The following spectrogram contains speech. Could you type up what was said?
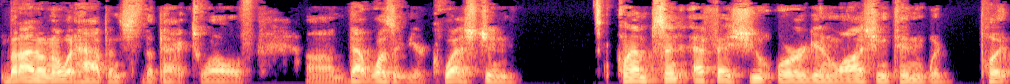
but I don't know what happens to the Pac 12. Um, that wasn't your question. Clemson, FSU, Oregon, Washington would put,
